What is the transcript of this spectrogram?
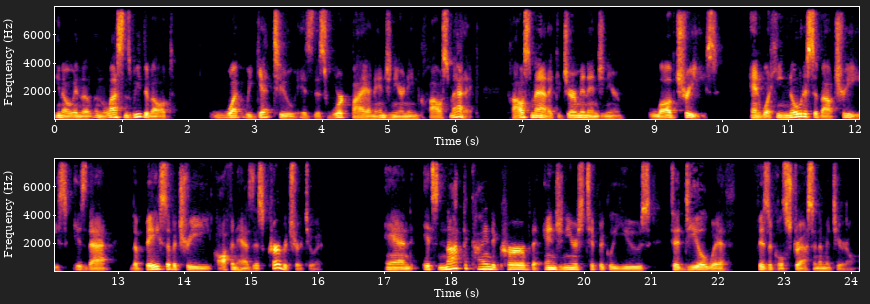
you know, in the, in the lessons we developed, what we get to is this work by an engineer named Claus Mattheck. Claus Mattheck, a German engineer, loved trees. And what he noticed about trees is that the base of a tree often has this curvature to it. And it's not the kind of curve that engineers typically use to deal with physical stress in a material.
